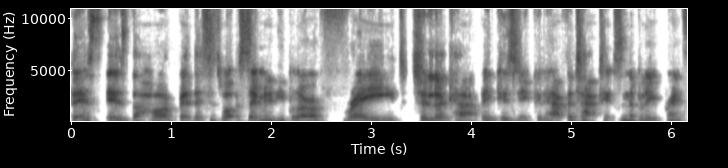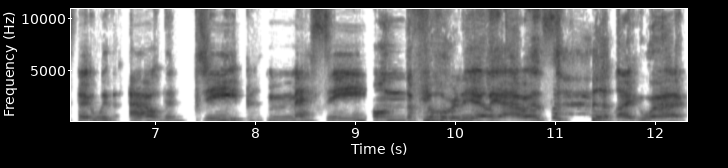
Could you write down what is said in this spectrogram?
This is the hard bit. This is what so many people are afraid to look at because you can have the tactics and the blueprints, but without the deep, messy, on the floor in the early hours, like work,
